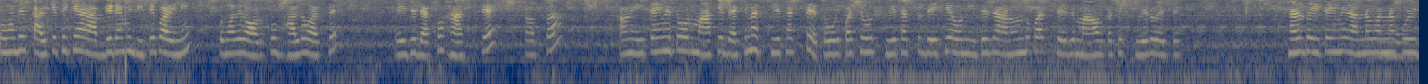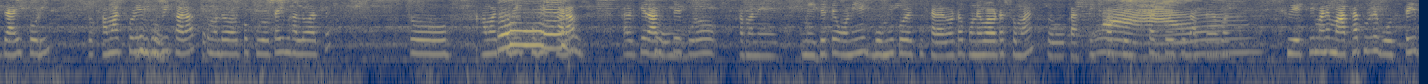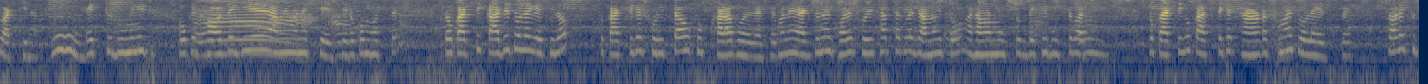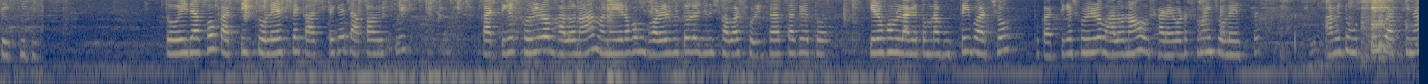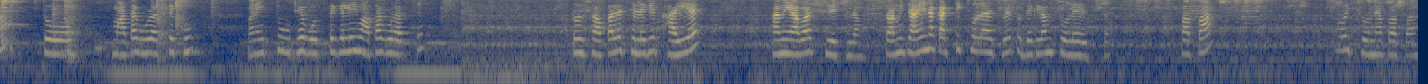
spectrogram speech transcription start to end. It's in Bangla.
তোমাদের কালকে থেকে আর আপডেট আমি দিতে পারিনি। তোমাদের অর্ক ভালো আছে। এই যে দেখো, হাসছে পাপা কারণ এই টাইমে তো ওর মাকে দেখে না শুয়ে থাকতে। তো ওর পাশে ও শুয়ে থাকতে দেখে ও নিজে যে আনন্দ পাচ্ছে যে মা ওর কাছে শুয়ে রয়েছে। নাহলে তো এই টাইমে রান্না বান্না করি, যাই করি। তো আমার শরীর খুবই খারাপ, তোমাদের অল্প পুরোটাই ভালো আছে। তো আমার শরীর খুবই খারাপ। কালকে রাত্রে পুরো মানে মেঝেতে অনেক বমি করেছি সাড়ে এগারোটা পনেরো বারোটার সময়। তো কার্তিক সব পরিষ্কার করেছে তারপরে আবার শুয়েছি। মানে মাথা তুলে বসতেই পারছি না। একটু দু মিনিট ওকে খাওয়াতে গিয়ে আমি মানে শেষ এরকম হচ্ছে। তো কার্তিক কাজে চলে গেছিল। তো কার্তিকের শরীরটাও খুব খারাপ হয়ে গেছে। মানে একজনের ঘরে শরীর খারাপ থাকলে জানোই তো আর আমার মুখ চোখ দেখেই বুঝতে পারছি। তো কার্তিকও কাজ থেকে সাড়ে নটার সময় চলে এসছে। চলো একটু দেখিয়ে দিই। তো এই দেখো কার্তিক চলে এসছে কাজ থেকে তাকাও একটু কার্তিকের শরীরও ভালো না। মানে এরকম ঘরের ভিতরে যদি সবার শরীর খারাপ থাকে, তো কীরকম লাগে তোমরা বুঝতেই পারছ। তো কার্তিকের শরীরও ভালো না, ও সাড়ে এগারোটার সময় চলে এসছে। আমি তো উঠতেই পারছি না, তো মাথা ঘোরাচ্ছে খুব। মানে একটু উঠে বসতে গেলেই মাথা ঘোরাচ্ছে। তো সকালে ছেলেকে খাইয়ে আমি আবার শুয়েছিলাম তো আমি জানি না কার্তিক চলে আসবে, তো দেখলাম চলে এসছে। পাপা? ওই সোনা পাপা।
